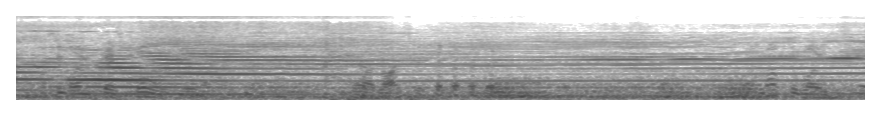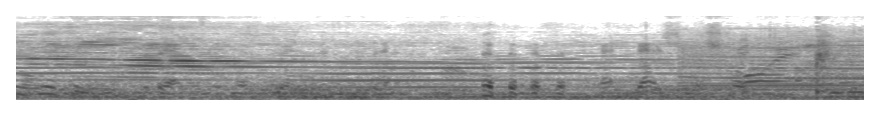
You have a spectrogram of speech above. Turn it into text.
I think oh, I impressed Paul. Yeah, I liked it. I love the way Look at that. Look at that. that, that is straight.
